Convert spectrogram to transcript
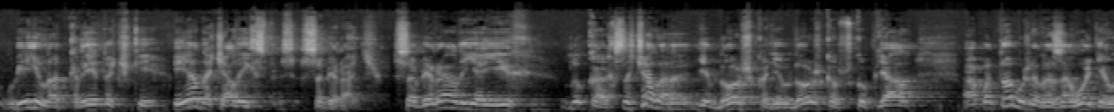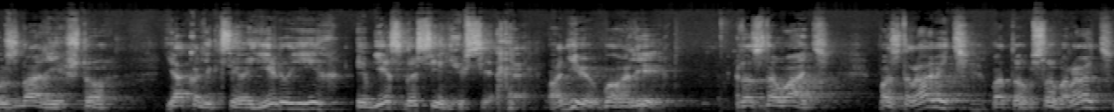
увидел открыточки, и я начал их собирать. Собирал я их, ну как, сначала немножко, немножко скуплял, а потом уже на заводе узнали, что я коллекционирую их, и мне сносили все. Они могли раздавать, поздравить, потом собрать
